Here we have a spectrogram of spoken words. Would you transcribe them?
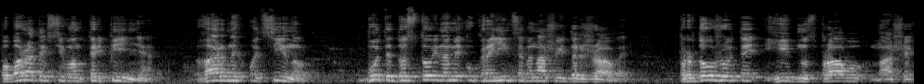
побажати всім вам терпіння, гарних оцінок, бути достойними українцями нашої держави, продовжувати гідну справу наших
